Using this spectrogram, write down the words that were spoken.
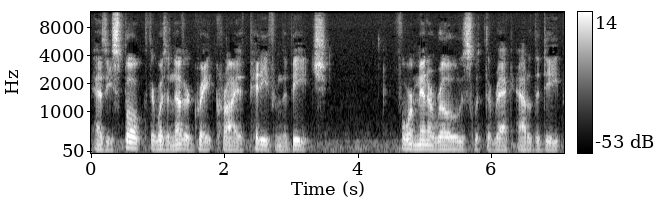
As he spoke, there was another great cry of pity from the beach. Four men arose with the wreck out of the deep,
